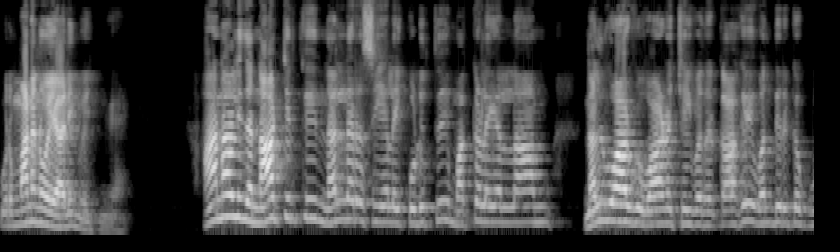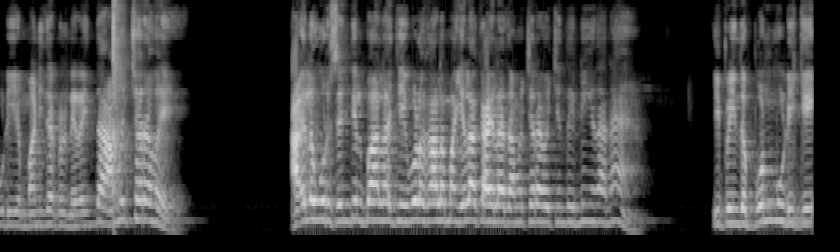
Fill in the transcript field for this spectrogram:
ஒரு மனநோயாளின்னு வைக்குங்க ஆனால் இந்த நாட்டிற்கு நல்லரசியலை கொடுத்து மக்களையெல்லாம் நல்வாழ்வு வாழச் செய்வதற்காக வந்திருக்கக்கூடிய மனிதர்கள் நிறைந்த அமைச்சரவை. அதில் ஒரு செந்தில் பாலாஜி இவ்வளோ காலமாக இலாக்கா இல்லாத அமைச்சராக வச்சிருந்து நீங்கள் தானே? இப்போ இந்த பொன்முடிக்கு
